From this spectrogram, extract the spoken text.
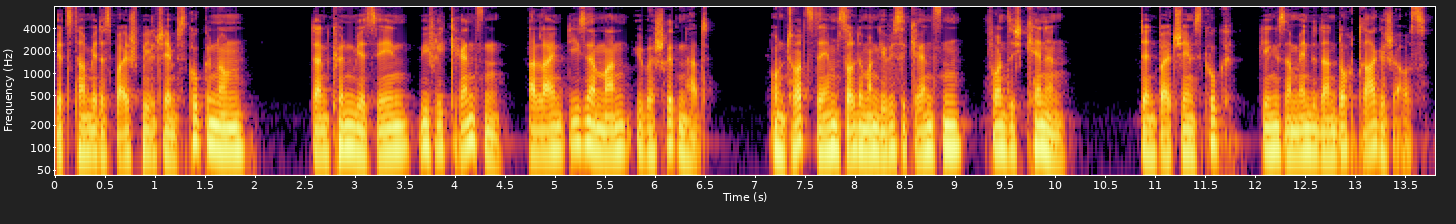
jetzt haben wir das Beispiel James Cook genommen, dann können wir sehen, wie viel Grenzen allein dieser Mann überschritten hat. Und trotzdem sollte man gewisse Grenzen von sich kennen. Denn bei James Cook ging es am Ende dann doch tragisch aus.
